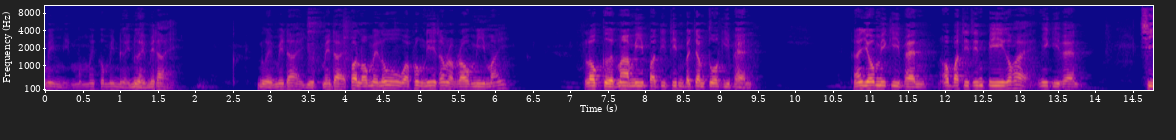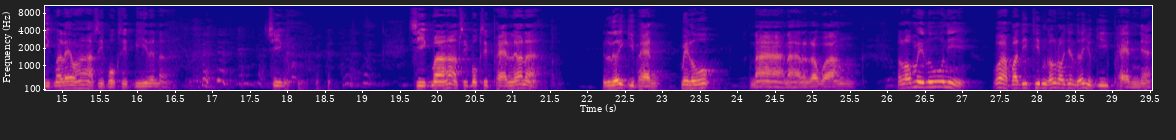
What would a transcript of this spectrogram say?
ไม่มีมันไม่ก็ไม่เหนื่อยเหนื่อยไม่ได้ เหนื่อยไม่ได้ หยุดไม่ได้ เพราะเราไม่รู้ว่าพรุ่งนี้สำหรับเรามีไหมเราเกิดมามีปฏิทินประจำตัวกี่แผ่นนะโยมมีกี่แผ่น เอาปฏิทินปีก็ไปมีกี่แผ่น ฉีกมาแล้วห้าสิบหกสิบปีแล้วนะฉีก ฉีกมาห้าสิบหกสิบแผ่นแล้วนะเหลืออีกกี่แผ่น ไม่รู้น่าน่าระวัง เราไม่รู้นี่ ว่าปฏิทินของเราจะเหลืออยู่กี่แผ่นเนี่ย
